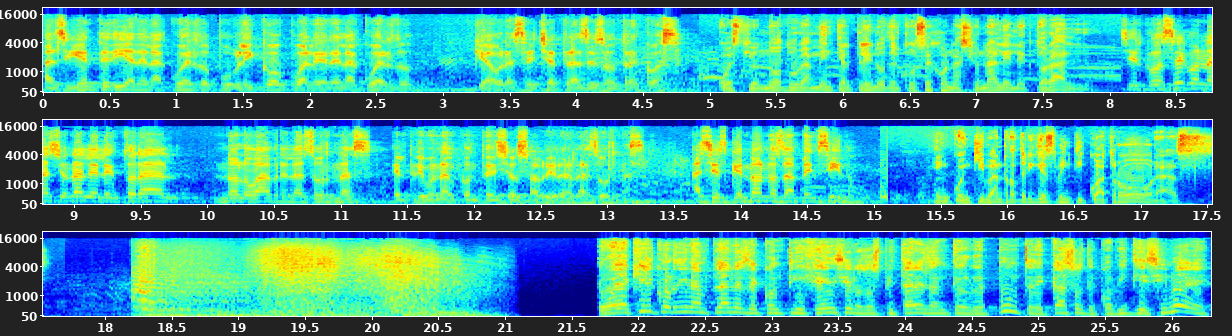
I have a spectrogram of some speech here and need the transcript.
al siguiente día del acuerdo publicó cuál era el acuerdo, que ahora se echa atrás es otra cosa. Cuestionó duramente al Pleno del Consejo Nacional Electoral. Si el Consejo Nacional Electoral no lo abre las urnas, el Tribunal Contencioso abrirá las urnas. Así es que no nos han vencido. En Cuenca Rodríguez, 24 horas. En Guayaquil coordinan planes de contingencia en los hospitales ante el repunte de casos de COVID-19,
